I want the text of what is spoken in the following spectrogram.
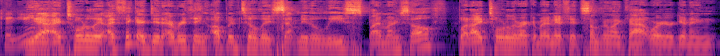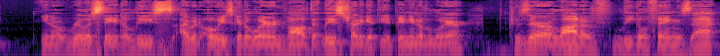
Can you? Yeah, I totally. I think I did everything up until they sent me the lease by myself. But I totally recommend if it's something like that where you're getting, you know, real estate, a lease. I would always get a lawyer involved. At least try to get the opinion of a lawyer, because there are a lot of legal things that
